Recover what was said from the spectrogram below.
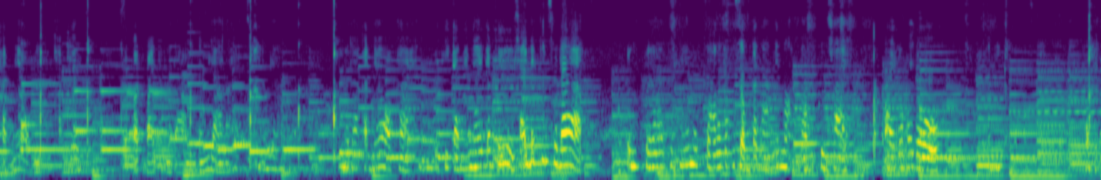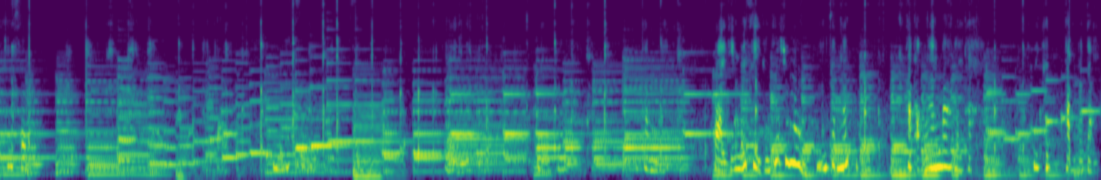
ขัดไม่ออกนะขัดด้วยสกั ดใบธรรมดาน้ำยานะน้ำยาธรรมดาขัดไม่ออกค่ะวิธีการง่ายๆก็คือใช้เบกกิ้งโซดาเป็นเกลือตรงนี้นะจ๊ะแล้วก็ผสมกับน้ำนิดหน่อยเราคุณชายไปก็ไม่โดอันนี้ค่ะเอาเบกกิ้งโซดามีหน้าสูงเลยทำไงปล่อยทิ้งไว้สี่ถึงห้าชั่วโมงหลังจากนั้นขัดออกง่ายมากเลยค่ะนี่คือทำประจำ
